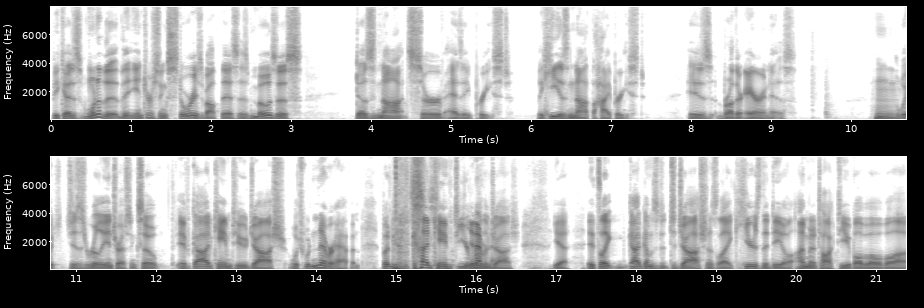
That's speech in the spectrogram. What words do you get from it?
Because one of the the interesting stories about this is Moses does not serve as a priest. Like he is not the high priest. His brother Aaron is which is really interesting. So if God came to Josh, which would never happen, but if God came to your You brother. Josh, yeah, it's like God comes to, to Josh and is like, "Here's the deal. I'm going to talk to you." Blah blah blah blah.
